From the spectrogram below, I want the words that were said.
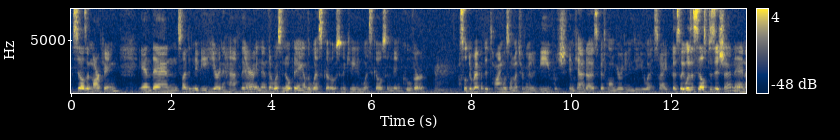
sales and marketing, and then so I did maybe a year and a half there, and then there was an opening on the West Coast, on the Canadian West Coast in Vancouver, So the rep at the time was on maternity leave, which in Canada is a bit longer than in the US, right? So it was a sales position, and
